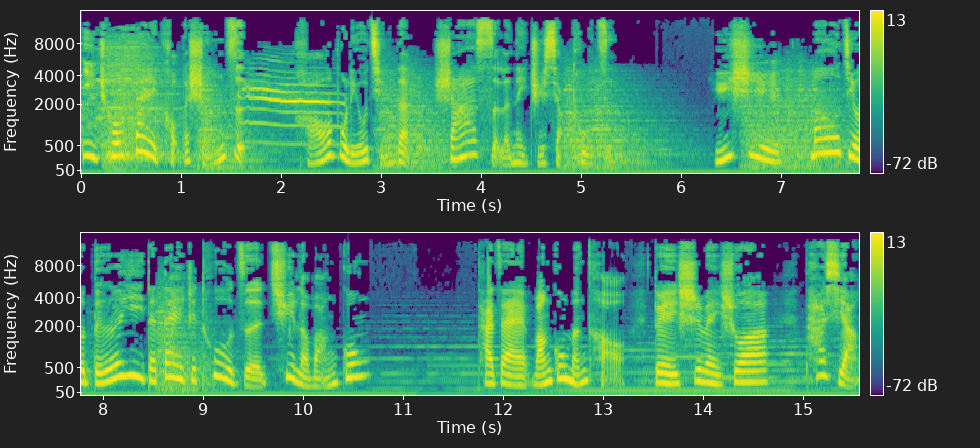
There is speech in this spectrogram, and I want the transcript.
一抽袋口的绳子，毫不留情地杀死了那只小兔子。于是，猫就得意地带着兔子去了王宫。他在王宫门口对侍卫说。他想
